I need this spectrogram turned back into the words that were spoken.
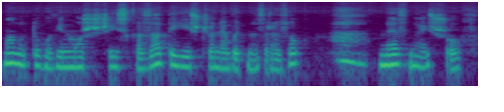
Мало того, він може ще й сказати їй що-небудь на зразок, не знайшов.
